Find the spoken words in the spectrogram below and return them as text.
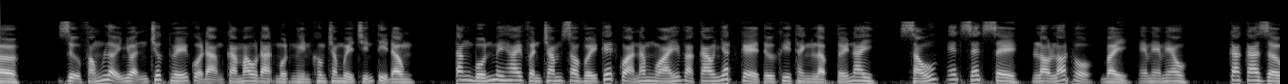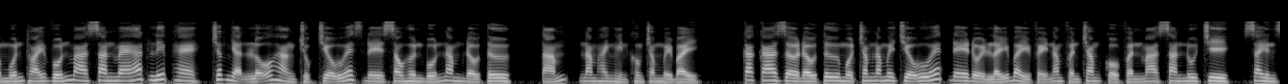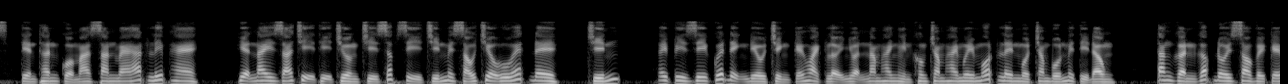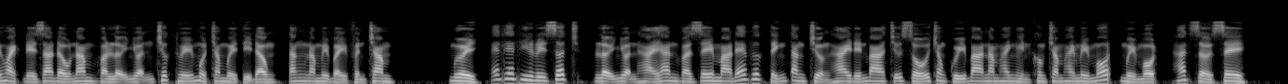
Dự phóng lợi nhuận trước thuế của Đạm Cà Mau đạt 1.019 tỷ đồng, tăng 42% so với kết quả năm ngoái và cao nhất kể từ khi thành lập tới nay. 6. SZC, Lò Lót Hổ, 7. MML. KKR muốn thoái vốn Masan Meat Liphe, chấp nhận lỗ hàng chục triệu USD sau hơn 4 năm đầu tư. 8. Năm 2017. KKR đầu tư 150 triệu USD đổi lấy 7,5% cổ phần Masan Nuchi Science, tiền thân của Masan Meat Liphe. Hiện nay giá trị thị trường chỉ sấp xỉ 96 triệu USD. 9. APG quyết định điều chỉnh kế hoạch lợi nhuận năm 2021 lên 140 tỷ đồng, tăng gần gấp đôi so với kế hoạch đề ra đầu năm và lợi nhuận trước thuế 110 tỷ đồng, tăng 57%. 10. SSI Research, lợi nhuận Hải An và Zemadep ước tính tăng trưởng 2 đến 3 chữ số trong quý 3 năm 2021, 11. HRC.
